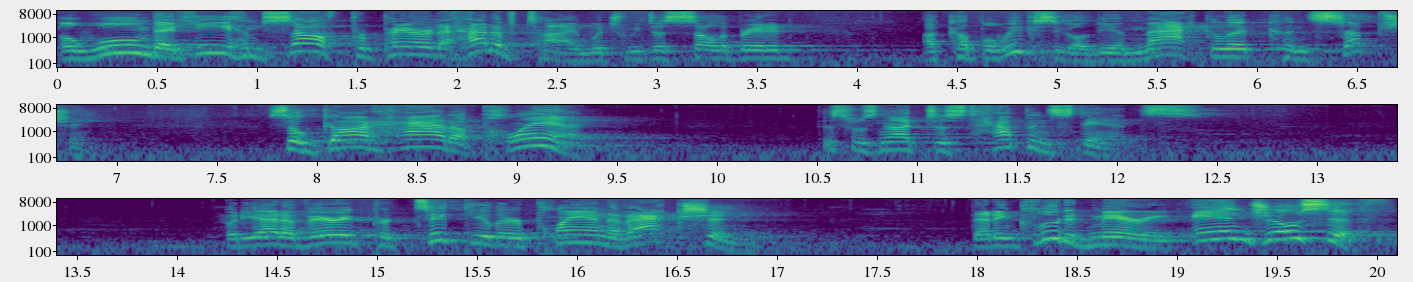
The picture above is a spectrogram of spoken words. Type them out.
a womb that he himself prepared ahead of time, which we just celebrated a couple weeks ago the Immaculate Conception. So God had a plan. This was not just happenstance, but He had a very particular plan of action that included Mary and Joseph.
